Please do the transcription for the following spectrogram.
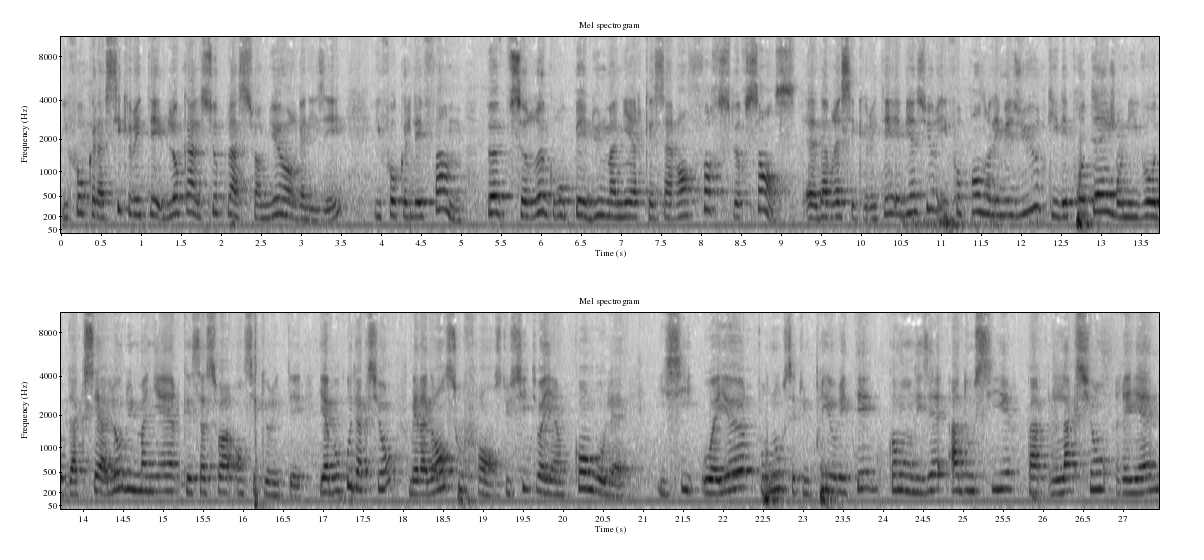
il faut que la sécurité locale sur place soit mieux organisée. Il faut que les femmes peuvent se regrouper d'une manière que ça renforce leur sens euh, de vraie sécurité. Et bien sûr, il faut prendre les mesures qui les protègent au niveau d'accès à l'eau d'une manière que ça soit en sécurité. Il y a beaucoup d'actions, mais la grande souffrance du citoyen congolais ici ou ailleurs, pour nous, c'est une priorité, comme on disait, adoucir par l'action réelle.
